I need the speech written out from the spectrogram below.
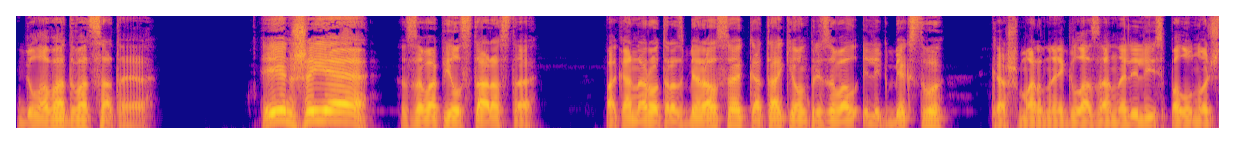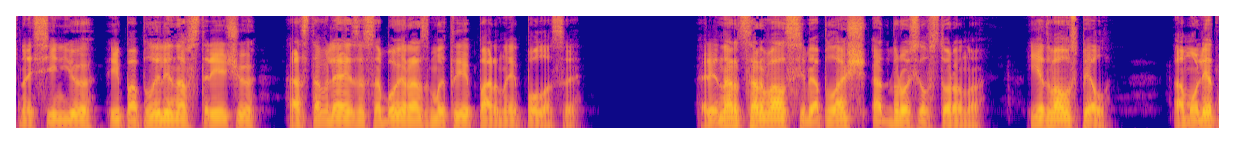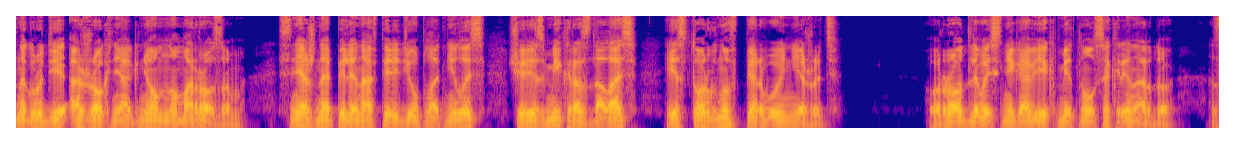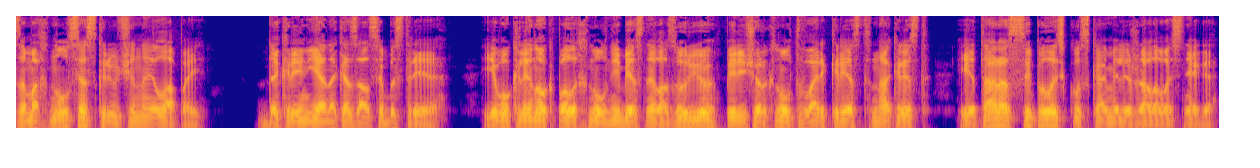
Глава двадцатая. «Иншие!» — завопил староста. Пока народ разбирался, к атаке он призывал или к бегству, кошмарные глаза налились полуночной синью и поплыли навстречу, оставляя за собой размытые парные полосы. Ренард сорвал с себя плащ, отбросил в сторону. Едва успел. Амулет на груди ожег не огнем, но морозом — снежная пелена впереди уплотнилась, через миг раздалась, исторгнув первую нежить. Уродливый снеговик метнулся к Ренарду, замахнулся скрюченной лапой. Докриньян оказался быстрее. Его клинок полыхнул небесной лазурью, перечеркнул тварь крест-накрест, и та рассыпалась кусками лежалого снега.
